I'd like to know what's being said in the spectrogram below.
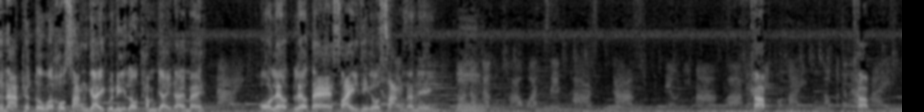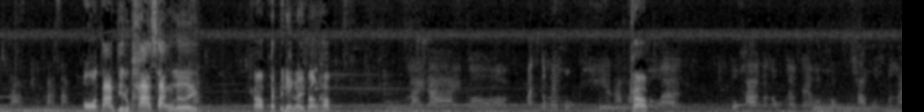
ขนาดถ้าเกิดว่าเขาสั่งใหญ่กว่านี้เราทำใหญ่ได้ไหมได้อ๋อ แล้วแล้วแต่ไซส์ที่เขาสั่งนั่นเองก็อืแล้วม แต่ลูกค้าวัดเส้นผ่าศูนย์กลางแนวนี้มาว่าครับเท่าไหร่เราก็จะครับ ทำให้ตามที่ลูกค้าสั่ง อ๋อ ตามที่ลูกค้าสั่งเลย ครับให้เป็นยังไงบ้างครับ คะครับ เพราะว่าลูกค้าก็ต้องแล้วแต่ว่าของลูกค้าหมดเมื่อไหร่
